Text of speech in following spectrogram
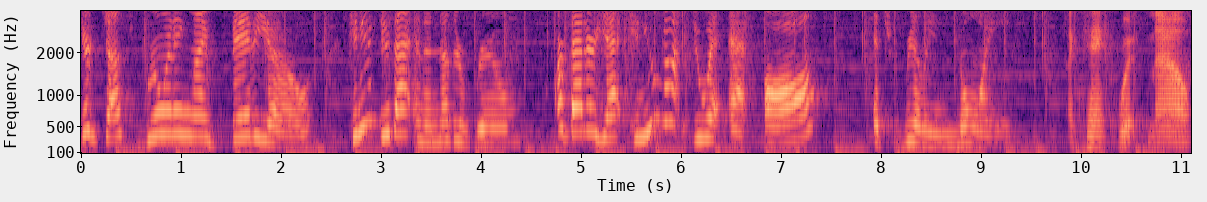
You're just ruining my video. Can you do that in another room? Or better yet, can you not do it at all? It's really annoying. I can't quit now.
